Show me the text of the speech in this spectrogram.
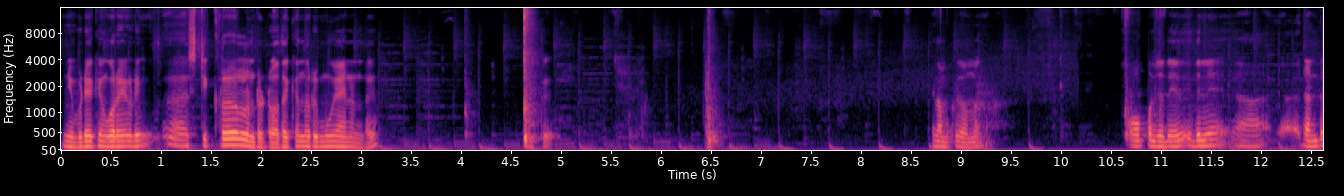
ഇനി ഇവിടെയൊക്കെ കുറേ കൂടി സ്റ്റിക്കറുകളുണ്ട് കേട്ടോ അതൊക്കെ ഒന്ന് റിമൂവ് ചെയ്യാനുണ്ട്. നമുക്ക് നമുക്ക് ഒന്ന് ഓപ്പൺ ചെയ്ത് ഇത് ഇതിന് രണ്ട്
